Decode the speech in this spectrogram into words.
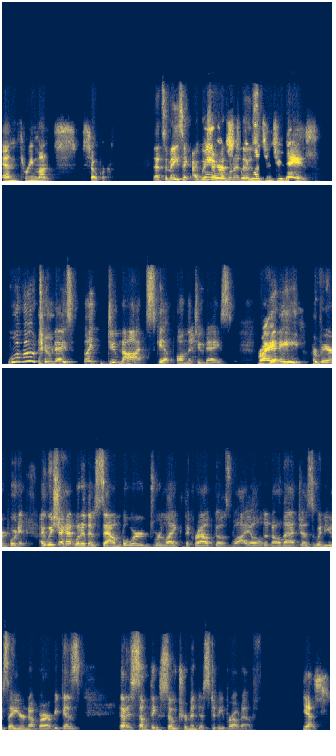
and three months sober. That's amazing. I wish I had one of those. Three months and two days. Woohoo! Two days. Like, do not skip on the two days. Right. They are very important. I wish I had one of those soundboards where like the crowd goes wild and all that just when you say your number, because that is something so tremendous to be proud of. Yes.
